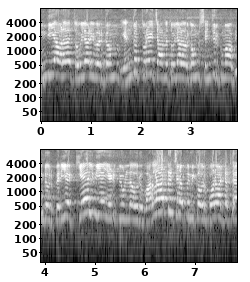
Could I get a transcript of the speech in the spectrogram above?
இந்தியாவில் தொழிலாளி வர்க்கம் எந்த துறை சார்ந்த தொழிலாளி வர்க்கம் செஞ்சிருக்குமா அப்படின்ற ஒரு பெரிய கேள்வியை எழுப்பியுள்ள ஒரு வரலாற்று சிறப்புமிக்க ஒரு போராட்டத்தை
